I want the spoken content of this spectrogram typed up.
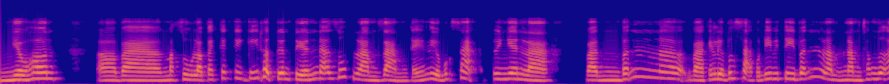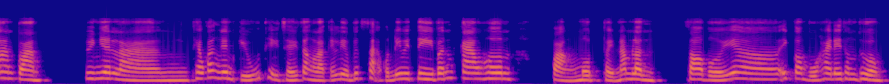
nhiều hơn. Uh, và mặc dù là cái, cái, cái kỹ thuật tuyên tuyến đã giúp làm giảm cái liều bức xạ tuy nhiên là và vẫn và cái liều bức xạ của DPT vẫn nằm nằm trong ngưỡng an toàn. Tuy nhiên là theo các nghiên cứu thì thấy rằng là cái liều bức xạ của DPT vẫn cao hơn khoảng 1,5 lần so với uh, X quang vú 2D thông thường.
